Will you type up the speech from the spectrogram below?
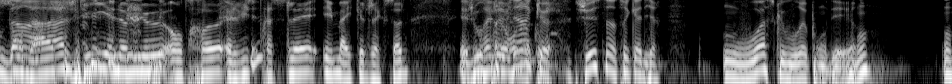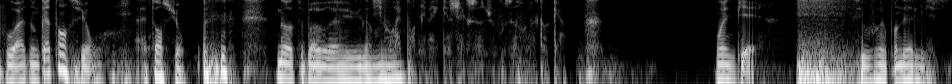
sondage. qui est le mieux entre Elvis Presley et Michael Jackson Et je vous préviens que, juste un truc à dire, on voit ce que vous répondez. hein. On voit, donc attention. Attention. Non, c'est pas vrai, évidemment. Si vous répondez Michael Jackson, je vous offre un coca. Moi, une bière. si vous répondez à lui.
